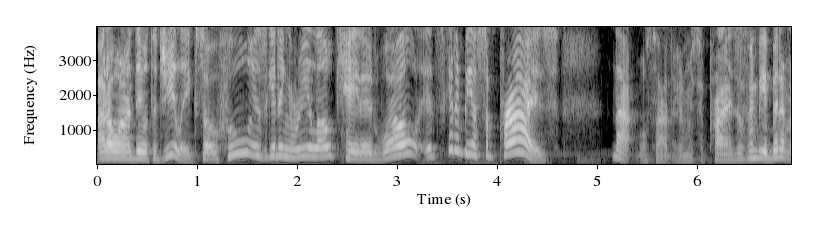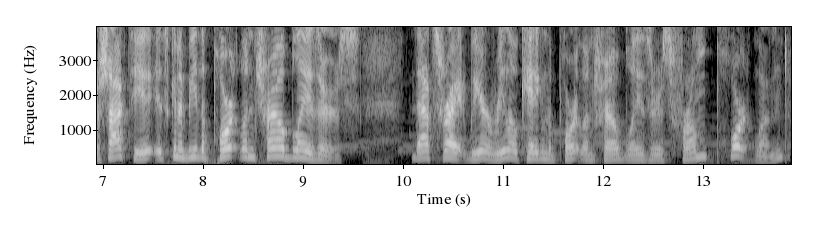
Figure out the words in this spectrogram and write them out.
I don't want to deal with the G League. So who is getting relocated? Well, it's going to be a surprise. Not, well, it's not going to be a surprise. It's going to be a bit of a shock to you. It's going to be the Portland Trailblazers. That's right. We are relocating the Portland Trailblazers from Portland.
